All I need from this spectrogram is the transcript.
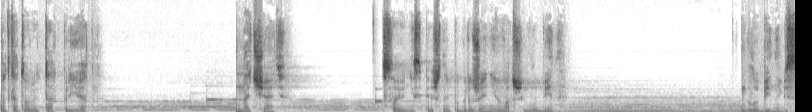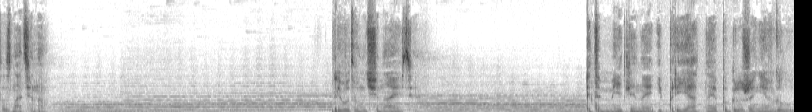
под которую так приятно начать свое неспешное погружение в ваши глубины. Глубины бессознательного. И вот вы начинаете это медленное и приятное погружение вглубь.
